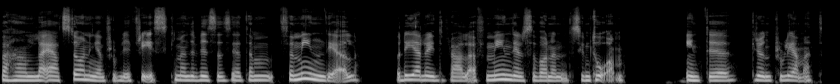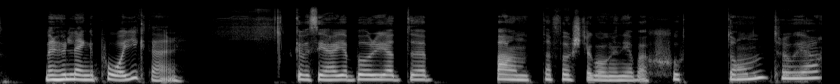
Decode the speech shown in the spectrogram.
behandla ätstörningen för att bli frisk. Men det visade sig att den, för min del, och det gäller inte för alla, för min del så var den ett symptom, inte grundproblemet. Men hur länge pågick det här? Ska vi se här, jag började banta första gången när jag var 17, tror jag.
